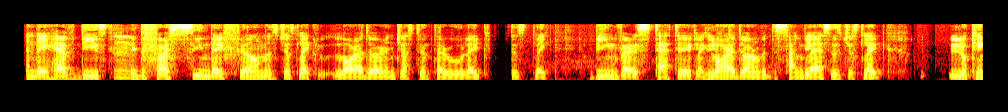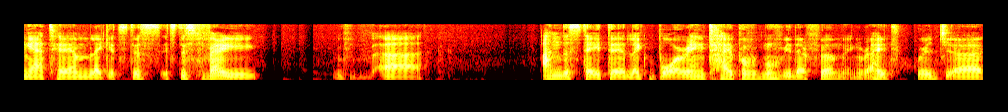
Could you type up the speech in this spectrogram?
And they have these like the first scene they film is just like Laura Dern and Justin Theroux like just like being very static. Like Laura Dern with the sunglasses just like looking at him. Like it's this it's this very uh understated like boring type of movie they're filming right? Which uh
